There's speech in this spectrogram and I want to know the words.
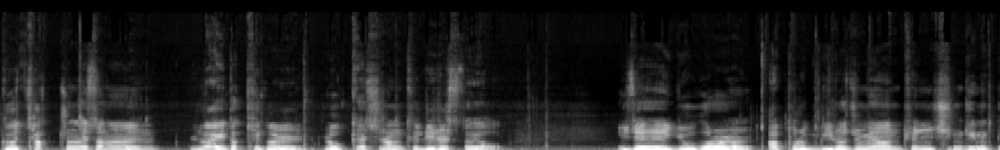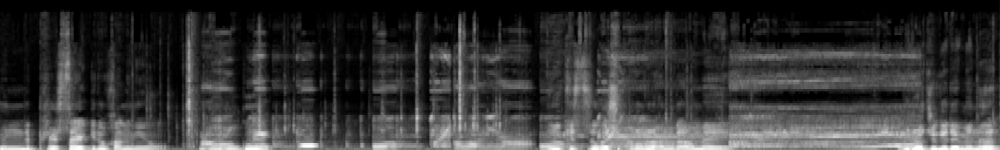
그 작중에서는 라이더 킥을 로켓이랑 드릴을 써요. 이제 요거를 앞으로 밀어주면 변신 기믹도 있는데 필살기도 가능해요. 누르고 이렇게 쓰고 싶은 걸 한 다음에 밀어주게 되면은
